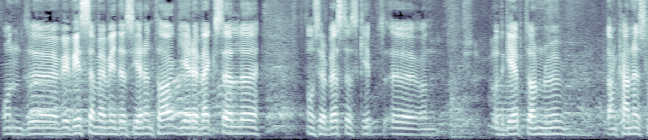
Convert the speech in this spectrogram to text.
Und äh, wir wissen, wenn wir das jeden Tag, jeder Wechsel äh, unser Bestes gibt äh, und, und gibt, dann, äh, dann kann es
